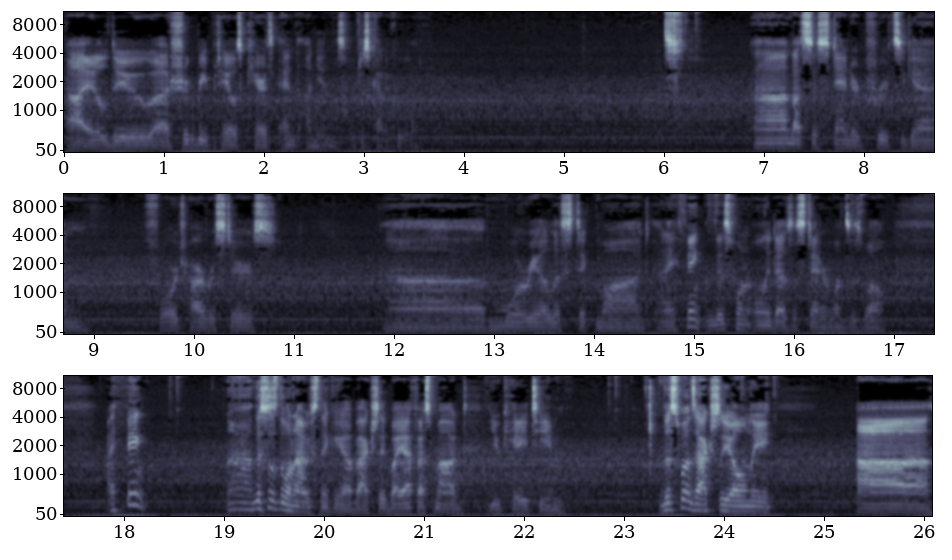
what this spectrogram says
Uh, it'll do uh, sugar beet, potatoes, carrots, and onions, which is kind of cool. Uh, that's the standard fruits again. Forage harvesters. Uh, more realistic mod. And I think this one only does the standard ones as well. I think uh, this is the one I was thinking of actually by FS Mod UK team. This one's actually only uh,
